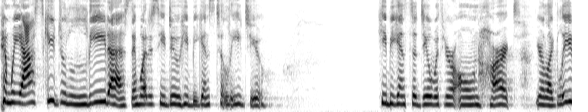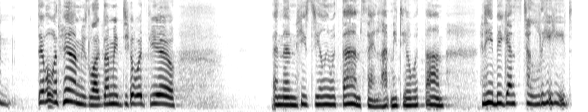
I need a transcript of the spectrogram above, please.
And we ask you to lead us. And what does he do? He begins to lead you. He begins to deal with your own heart. You're like, lead, deal with him. He's like, let me deal with you. And then he's dealing with them, saying, Let me deal with them. And he begins to lead.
